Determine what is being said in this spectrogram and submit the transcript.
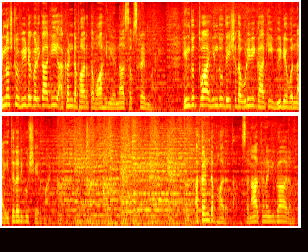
ಇನ್ನಷ್ಟು ವಿಡಿಯೋಗಳಿಗಾಗಿ ಅಖಂಡ ಭಾರತ ವಾಹಿನಿಯನ್ನು ಸಬ್ಸ್ಕ್ರೈಬ್ ಮಾಡಿ. ಹಿಂದುತ್ವ ಹಿಂದೂ ದೇಶದ ಉಳಿವಿಗಾಗಿ ವಿಡಿಯೋವನ್ನು ಇತರರಿಗೂ ಶೇರ್ ಮಾಡಿ. ಅಖಂಡ ಭಾರತ, ಸನಾತನ ಯುಗ ಆರಂಭ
